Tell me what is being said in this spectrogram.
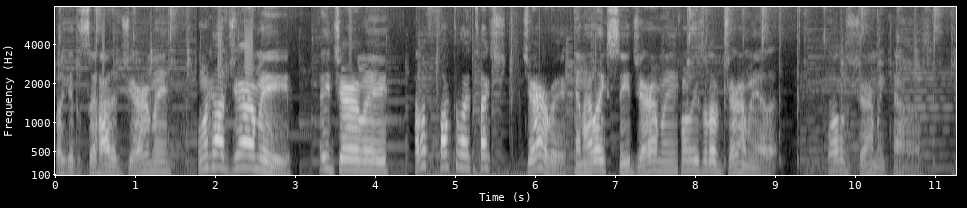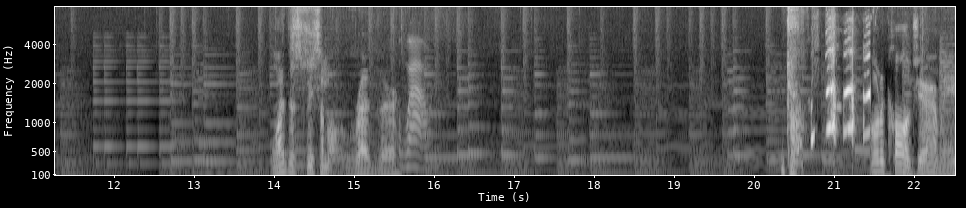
Do I get to say hi to Jeremy? Oh my god, Jeremy! Hey, Jeremy! How the fuck do I text Jeremy? Can I, like, see Jeremy? One of these would have Jeremy at it? What does Jeremy count as? Why would this be some red there? Wow. I want to call Jeremy.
